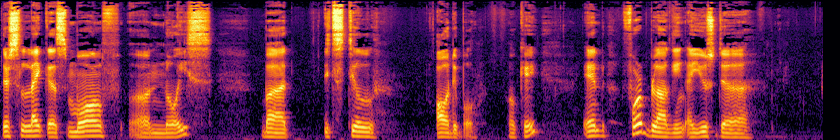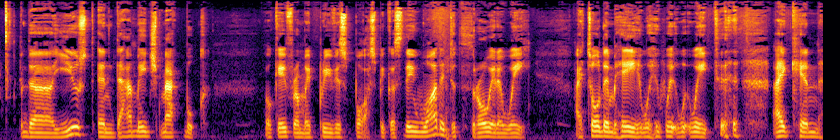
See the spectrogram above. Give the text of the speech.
There's like a small uh, noise, but it's still audible. Okay, and for blogging, I use the the used and damaged MacBook. Okay, from my previous boss because they wanted to throw it away. I told them, "Hey, wait, wait, wait, wait. I can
